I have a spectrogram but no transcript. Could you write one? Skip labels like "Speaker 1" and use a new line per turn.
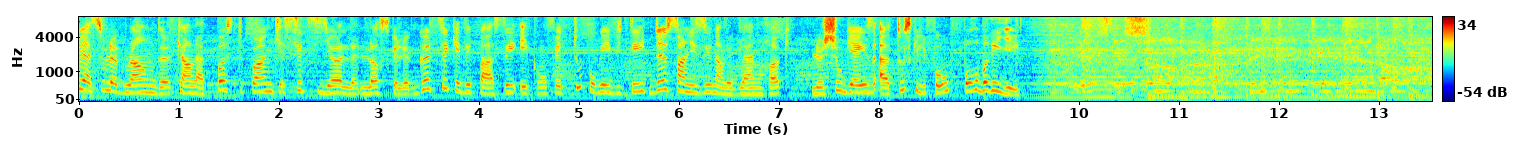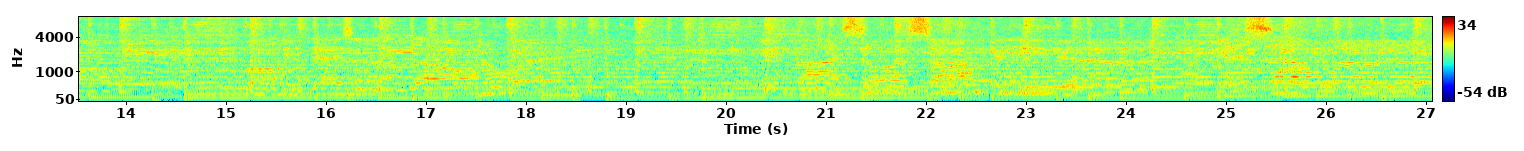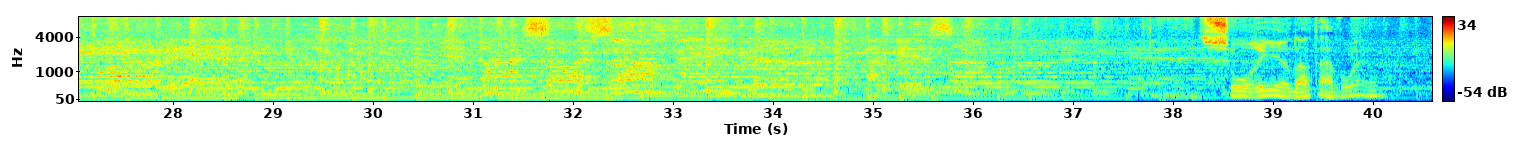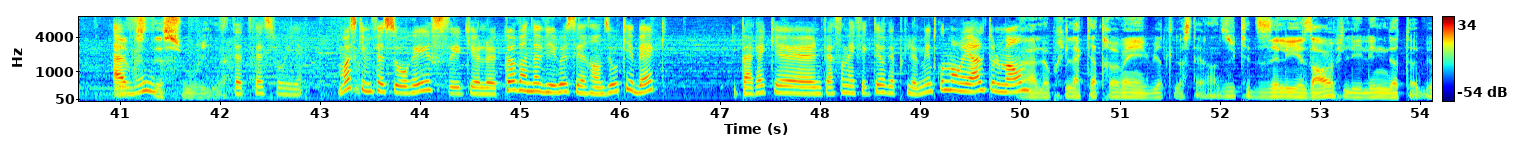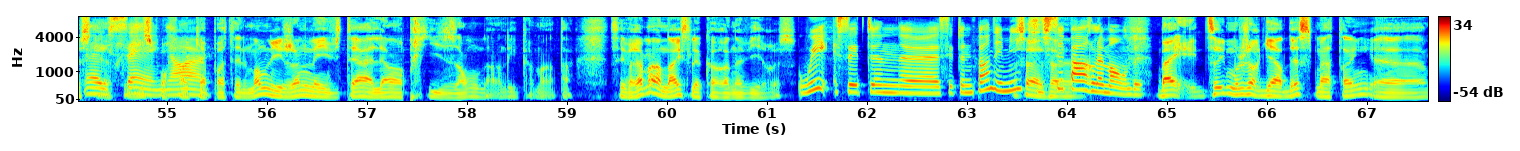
À Sous le Ground, quand la post-punk s'étiole, lorsque le gothique est dépassé et qu'on fait tout pour éviter de s'enliser dans le glam rock, le shoegaze a tout ce qu'il faut pour briller.
Sourire dans ta voix.
À vous.
C'était souriant?
C'était très souriant. Moi, ce qui me fait sourire, c'est que le coronavirus est rendu au Québec. Il paraît qu'une personne infectée aurait pris le métro de Montréal, tout le monde.
Elle a pris la 88, là. C'était rendu qui disait les heures puis les lignes d'autobus
Hey,
juste pour faire capoter le monde. Les jeunes l'invitaient à aller en prison dans les commentaires. C'est vraiment nice le coronavirus.
Oui, c'est une, euh, c'est une pandémie
Ça-
qui
ça-
sépare le monde.
Ben, tu sais, moi, je regardais ce matin euh,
